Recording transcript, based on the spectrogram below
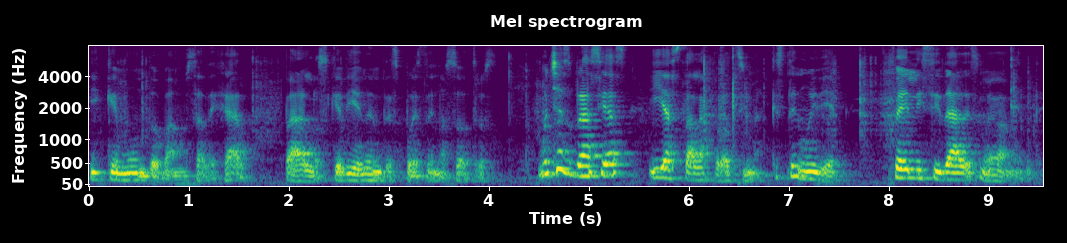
y qué mundo vamos a dejar para los que vienen después de nosotros. Muchas gracias y hasta la próxima. Que estén muy bien. Felicidades nuevamente.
